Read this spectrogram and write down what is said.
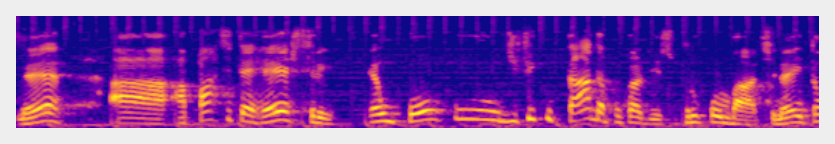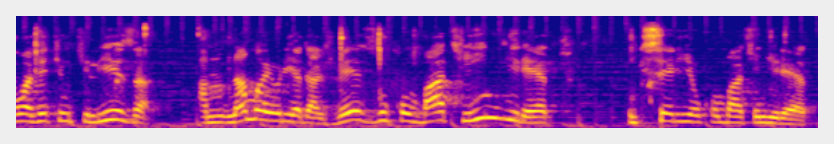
né? A, a parte terrestre é um pouco dificultada por causa disso, para o combate, né? Então a gente utiliza, na maioria das vezes, o combate indireto o que seria o combate indireto?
